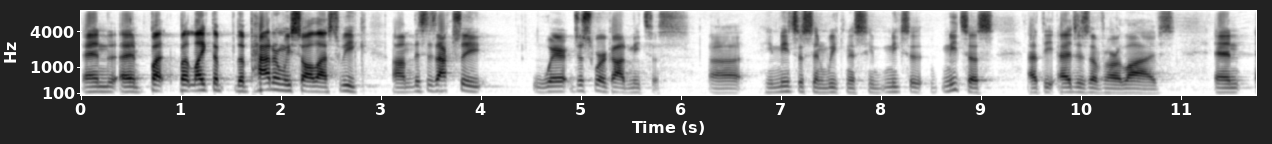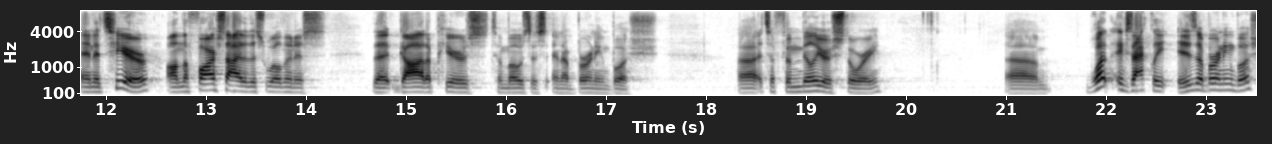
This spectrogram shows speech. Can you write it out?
And, and, but, but like the, the pattern we saw last week, um, this is actually where, just where God meets us. Uh, he meets us in weakness, He meets, meets us at the edges of our lives. And, and it's here on the far side of this wilderness that God appears to Moses in a burning bush. Uh, it's a familiar story. Um, what exactly is a burning bush?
